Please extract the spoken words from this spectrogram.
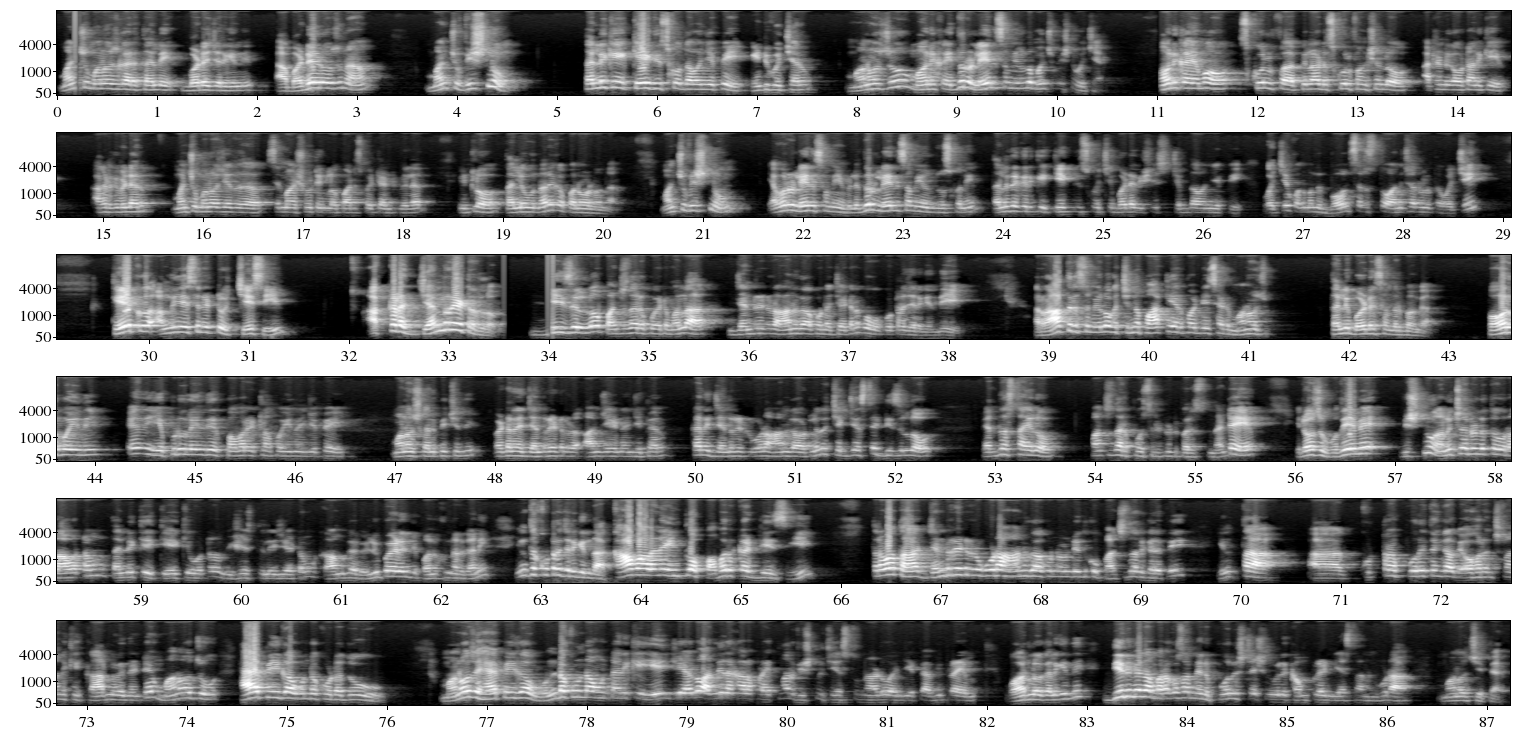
మంచు మనోజ్ గారి తల్లి బర్త్డే జరిగింది. ఆ బర్త్డే రోజున మంచు విష్ణు తల్లికి కేక్ తీసుకొద్దామని చెప్పి ఇంటికి వచ్చారు. మనోజు మౌనిక ఇద్దరు లేని సమయంలో మంచు విష్ణు వచ్చారు. మౌనిక ఏమో స్కూల్ పిల్లాడు స్కూల్ ఫంక్షన్లో అటెండ్ కావడానికి అక్కడికి వెళ్ళారు. మంచు మనోజ్ ఏదో సినిమా షూటింగ్లో పార్టిసిపేట్ చేయడానికి వెళ్ళారు. ఇంట్లో తల్లి ఉన్నారు ఇక పనివాళ్ళు ఉన్నారు. మంచు విష్ణు ఎవరు లేని సమయం వీళ్ళిద్దరూ లేని సమయం చూసుకొని తల్లి దగ్గరికి కేక్ తీసుకొచ్చి బర్త్డే విషెస్ చెప్దామని చెప్పి వచ్చి కొంతమంది బౌన్సర్స్తో అనుచరులతో వచ్చి కేక్ అందజేసినట్టు చేసి అక్కడ జనరేటర్లో డీజిల్లో పంచదార పోయటం వల్ల జనరేటర్ ఆన్ కాకుండా చేయడానికి ఒక కుట్ర జరిగింది. రాత్రి సమయంలో ఒక చిన్న పార్టీ ఏర్పాటు చేశాడు మనోజ్ తల్లి బర్త్డే సందర్భంగా. పవర్ పోయింది. ఏది ఎప్పుడు లేనిది పవర్ ఎట్లా పోయిందని చెప్పి మనోజ్ కనిపించింది. వెంటనే జనరేటర్ ఆన్ చేయండి అని చెప్పారు. కానీ జనరేటర్ కూడా ఆన్ కావట్లేదు. చెక్ చేస్తే డీజిల్లో పెద్ద స్థాయిలో పంచదార పోసినటువంటి పరిస్థితి అంటే ఈరోజు ఉదయమే విష్ణు అనుచరులతో రావటం తల్లికి కేక్ ఇవ్వటం విషేష్ తెలియజేయటం కాముగా వెళ్ళిపోయాడని చెప్పి అనుకున్నారు కానీ ఇంత కుట్ర జరిగిందా? కావాలనే ఇంట్లో పవర్ కట్ చేసి తర్వాత జనరేటర్ కూడా ఆన్ కాకుండా ఉండేందుకు పంచదార కలిపి ఇంత కుట్రపూరితంగా వ్యవహరించడానికి కారణం ఏంటంటే మనోజు హ్యాపీగా ఉండకూడదు. మనోజ్ హ్యాపీగా ఉండకుండా ఉండటానికి ఏం చేయాలో అన్ని రకాల ప్రయత్నాలు విష్ణు చేస్తున్నాడు అని చెప్పి అభిప్రాయం వారిలో కలిగింది. దీని మీద మరొకసారి నేను పోలీస్ స్టేషన్ వెళ్ళి కంప్లైంట్ చేస్తానని కూడా మనోజ్ చెప్పారు.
